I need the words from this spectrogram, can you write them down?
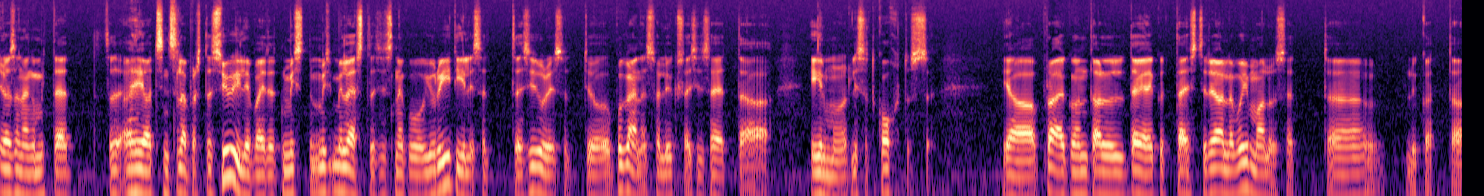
ühesõnaga mitte, et ei otsinud sellepärast ta süüli, vaid et mis, mis, millest ta siis nagu juriidiliselt, sisuliselt ju põgenes, oli üks asi see, et ta ei ilmunud lihtsalt kohtusse. Ja praegu on tal tegelikult täiesti reaalne võimalus, et äh, lükata,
